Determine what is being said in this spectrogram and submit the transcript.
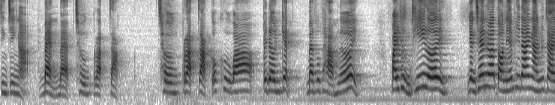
จริงๆอะแบ่งแบบเชิงประจักษ์ เชิงประจักษ์ก็คือว่าไปเดินเก็บแบบสอบถามเลย ไปถึงที่เลย อย่างเช่นว่าตอนนี้พี่ได้งานวิจัย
